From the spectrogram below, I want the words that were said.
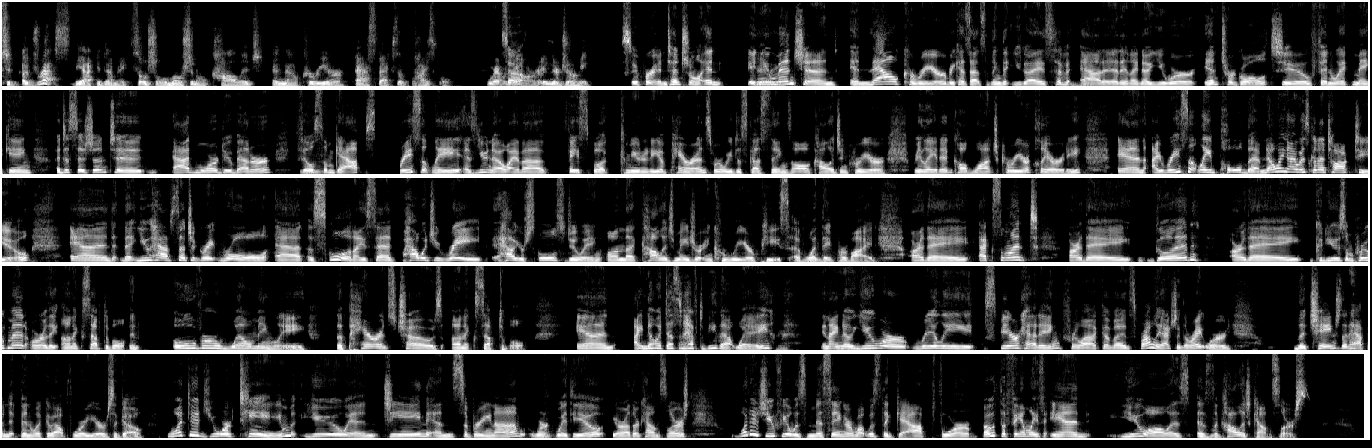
to address the academic, social, emotional, college, and now career aspects of high school, wherever so, they are in their journey. Super intentional. And and Very. you mentioned and now career because that's something that you guys have mm-hmm. added. And I know you were integral to Fenwick making a decision to add more, do better, fill mm-hmm. some gaps. Recently, as you know, I have a Facebook community of parents where we discuss things all college and career related called Launch Career Clarity. And I recently polled them knowing I was going to talk to you and that you have such a great role at a school. And I said, how would you rate how your school's doing on the college major and career piece of what mm-hmm. they provide? Are they excellent? Are they good? Are they could use improvement or are they unacceptable? And overwhelmingly, the parents chose unacceptable. And I know it doesn't have to be that way. Mm-hmm. And I know mm-hmm. you were really spearheading, for lack of a, it's probably actually the right word, the change that happened at Fenwick about four years ago. What did your team, you and Jean and Sabrina, work mm-hmm. with you, your other counselors? What did you feel was missing, or what was the gap for both the families and you all as as mm-hmm. the college counselors?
